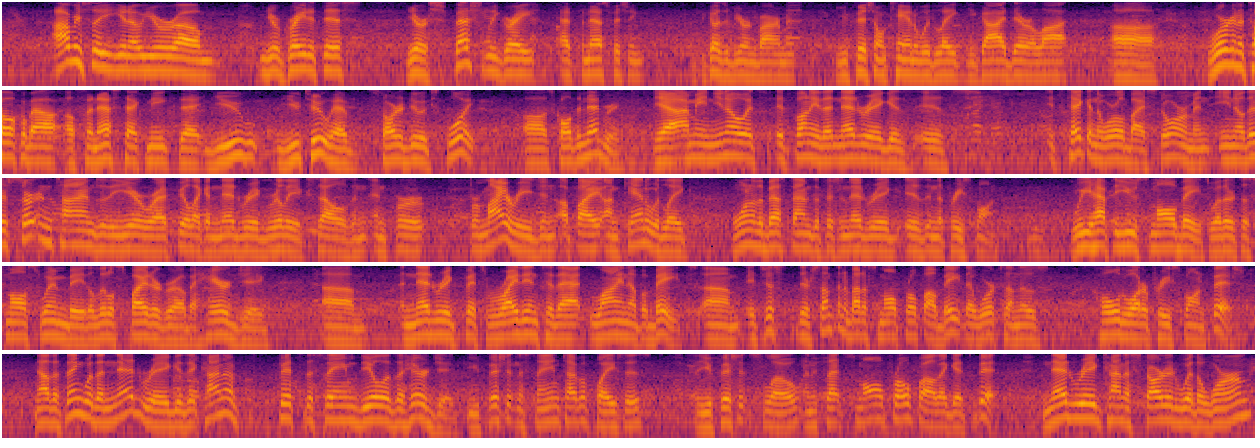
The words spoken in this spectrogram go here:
obviously, you know you're um, you're great at this. You're especially great at finesse fishing because of your environment. You fish on Candlewood Lake. You guide there a lot. Uh, we're going to talk about a finesse technique that you you too have started to exploit. Uh, it's called the Ned rig. Yeah, I mean, you know, it's it's funny that Ned rig is is it's taken the world by storm, and you know, there's certain times of the year where I feel like a Ned rig really excels, and and for for my region up by on Candlewood Lake, one of the best times to fish a Ned rig is in the pre-spawn. We have to use small baits, whether it's a small swim bait, a little spider grub, a hair jig. Um, a Ned rig fits right into that lineup of baits. Um, it just there's something about a small profile bait that works on those cold water pre-spawn fish. Now the thing with a Ned rig is it kind of fits the same deal as a hair jig. You fish it in the same type of places, you fish it slow, and it's that small profile that gets bit. Ned rig kind of started with a worm,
